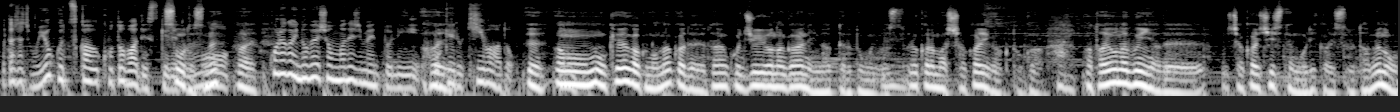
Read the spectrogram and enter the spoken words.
私たちもよく使う言葉ですけれども、そうですね、はい、これがイノベーションマネジメントにおけるキーワード、はい、えあの、もう経営学の中で大変重要な概念になっていると思います、それからまあ社会学とかはい、まあ、多様な分野で社会システムを理解するための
